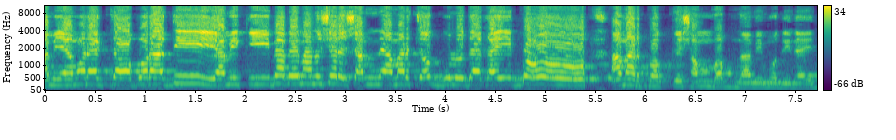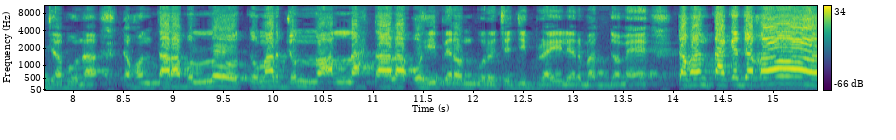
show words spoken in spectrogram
আমি এমন একটা অপরাধী, আমি কীভাবে মানুষের সামনে আমার চোখগুলো দেখাইব? আমার পক্ষে সম্ভব না, আমি মদিনায় যাব না। তখন তারা বলল, তোমার জন্য আল্লাহ তালা ওহি প্রেরণ করেছে জিব্রাইলের মাধ্যমে। তখন তাকে যখন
